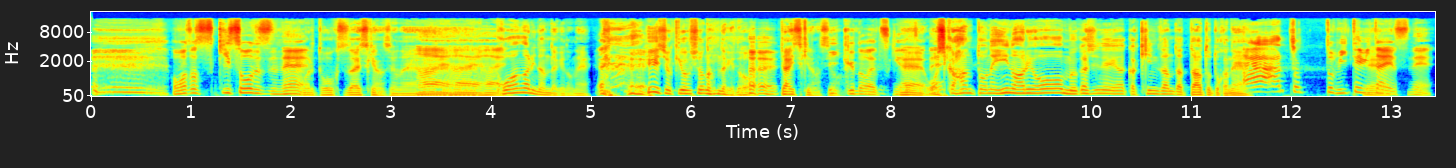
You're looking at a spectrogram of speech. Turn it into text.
ね。本間さん好きそうですね。俺洞窟大好きなんですよね。怖がりなんだけどね。兵所恐怖症なんだけど大好きなんですよ。行くのが好きなんですよね。ええ押川半島ねいいのあるよ。昔ねなんか金山だった後とかねああちょっと見てみたいですね。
